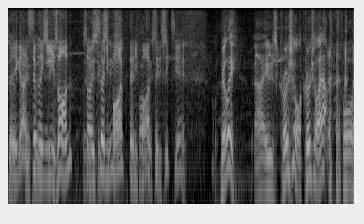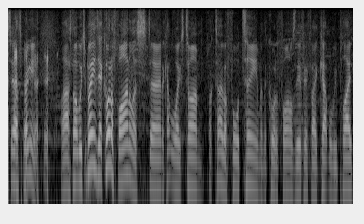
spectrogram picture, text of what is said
There you go, 30, 17 years on. So he's 35, 35, 35, 36, yeah. Billy. Uh, he was crucial, a crucial out for South Springy last night, which means our quarter finalists uh, in a couple of weeks' time, October 14, when the quarter finals of the FFA Cup will be played.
